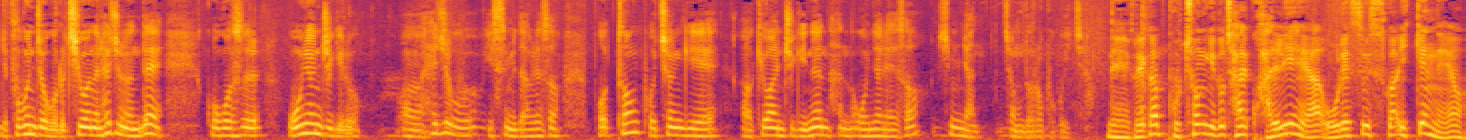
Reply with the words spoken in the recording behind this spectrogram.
이제 부분적으로 지원을 해주는데 그것을 5년 주기로 어, 해주고 있습니다. 그래서 보통 보청기의 어, 교환 주기는 한 5년에서 10년 정도로 보고 있죠. 네, 그러니까 보청기도 잘 관리해야 오래 쓸 수가 있겠네요.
